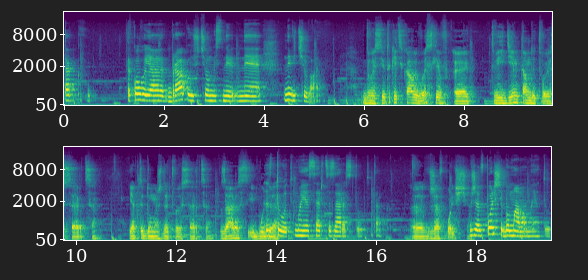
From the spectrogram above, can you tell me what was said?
так, такого я браку в чомусь не, не, не відчуваю. Дивись, є такий цікавий вислів: е, твій дім там, де твоє серце. Як ти думаєш, де твоє серце? Зараз і буде Тут, моє серце зараз тут, так. Е, вже в Польщі. Вже в Польщі, бо мама моя тут.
